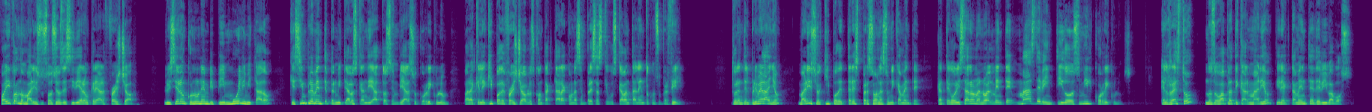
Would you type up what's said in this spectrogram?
Fue ahí cuando Mario y sus socios decidieron crear First Job. Lo hicieron con un MVP muy limitado que simplemente permitía a los candidatos enviar su currículum para que el equipo de First Job los contactara con las empresas que buscaban talento con su perfil. Durante el primer año, Mario y su equipo de tres personas únicamente categorizaron manualmente más de 22 mil currículums. El resto nos lo va a platicar Mario directamente de viva voz.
